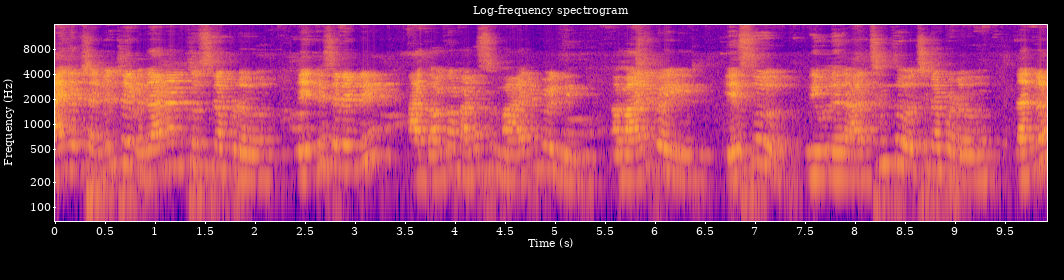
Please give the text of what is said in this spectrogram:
ఆయన క్షమించే విధానాన్ని చూసినప్పుడు ఏం చేశాడండి? ఆ దొంగ మనసు మారిపోయింది. ఆ మారిపోయి యేసు నీవు నీ రాజ్యంతో వచ్చినప్పుడు నన్ను.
